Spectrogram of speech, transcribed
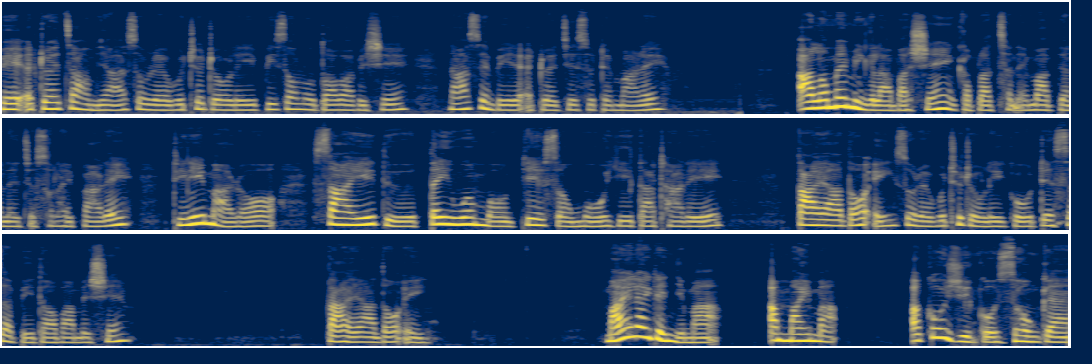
ဘယ်အတွက်ကြောင့်များဆိုတဲ့ဝတ္ထုတော်လေးပြီးဆုံးလို့သွားပါပြီရှင်နားဆင်ပေးတဲ့အတွက်ကျေးဇူးတင်ပါတယ်အားလုံးပဲမင်္ဂလာပါရှင်ကပလတ် channel မှာပြန်လည်ကြိုဆိုလိုက်ပါတယ်ဒီနေ့မှာတော့စာရေးသူတိမ်ဝတ်မုံပြည့်စုံမိုးရေးသားထားတဲ့တာယာသောအိမ်ဆိုတဲ့ဝတ္ထုတော်လေးကိုတင်ဆက်ပေးသွားပါမယ်ရှင်တာယာသောအိမ်မိုင်းလိုက်တဲ့ညီမအမိုင်းမအကုတ်ရင်ကိုဇုံကန်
